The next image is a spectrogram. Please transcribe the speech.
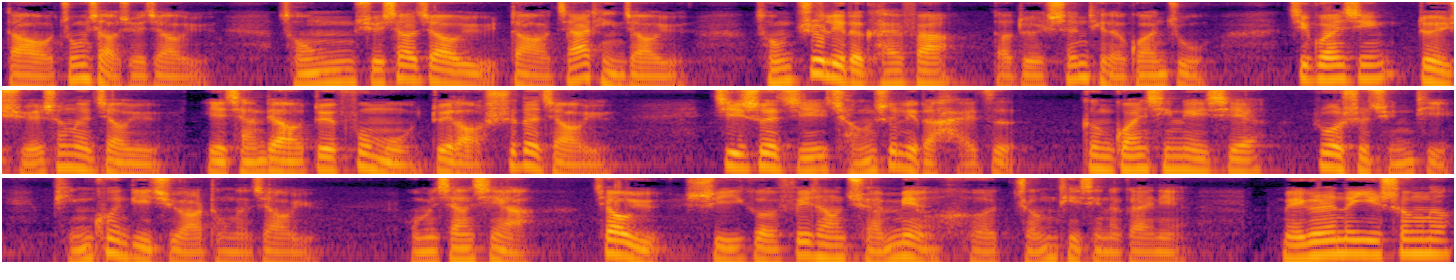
到中小学教育，从学校教育到家庭教育，从智力的开发到对身体的关注，既关心对学生的教育，也强调对父母、对老师的教育；既涉及城市里的孩子，更关心那些弱势群体、贫困地区儿童的教育。我们相信啊，教育是一个非常全面和整体性的概念，每个人的一生呢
